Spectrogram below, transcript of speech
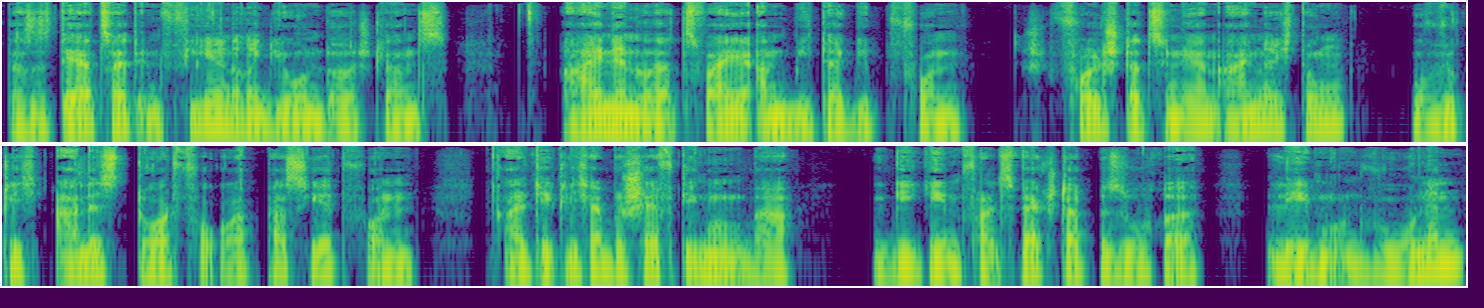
dass es derzeit in vielen Regionen Deutschlands einen oder zwei Anbieter gibt von vollstationären Einrichtungen, wo wirklich alles dort vor Ort passiert, von alltäglicher Beschäftigung über gegebenenfalls Werkstattbesuche, Leben und Wohnen.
